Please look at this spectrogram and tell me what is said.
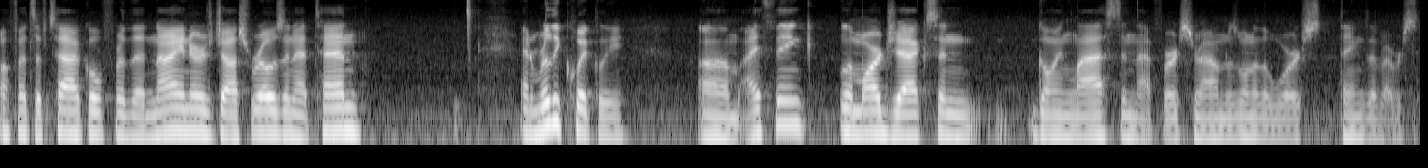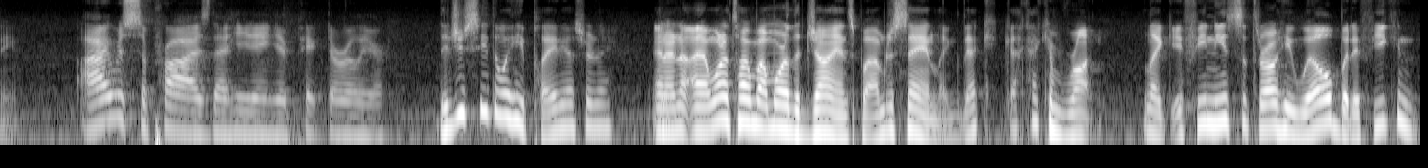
offensive tackle for the Niners. Josh Rosen at ten. And really quickly, um, I think Lamar Jackson going last in that first round was one of the worst things I've ever seen. I was surprised that he didn't get picked earlier. Did you see the way he played yesterday? And I, know, I want to talk about more of the Giants, but I'm just saying, like that, that guy can run. Like if he needs to throw, he will. But if he can,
